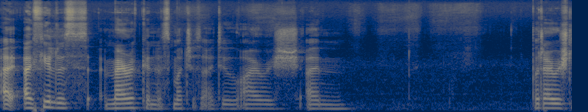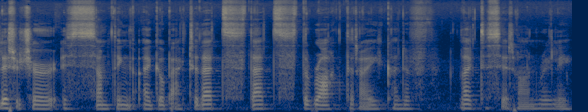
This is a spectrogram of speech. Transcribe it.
I, I feel as American as much as I do Irish. I'm, but Irish literature is something I go back to. That's that's the rock that I kind of like to sit on. Really,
